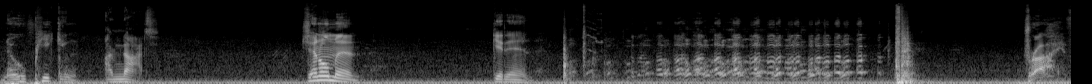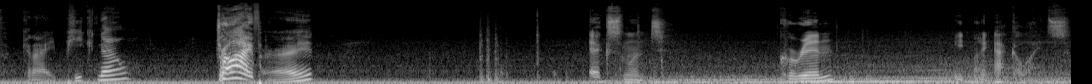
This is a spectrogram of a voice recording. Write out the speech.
No peeking. I'm not. Gentlemen, get in. Drive. Can I peek now? Drive! All right. Excellent. Corinne, meet my acolytes.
